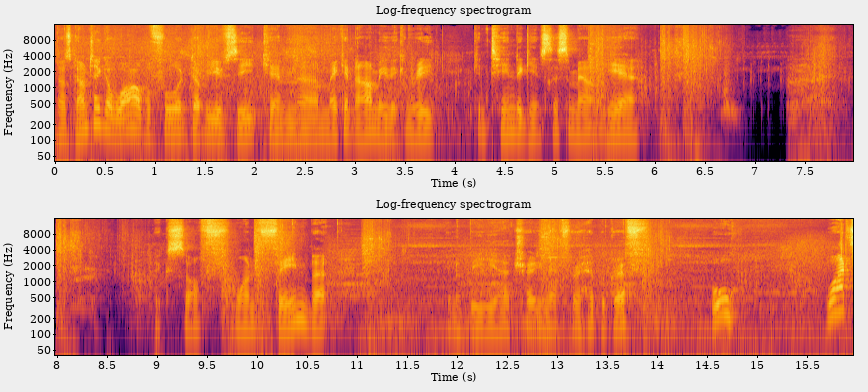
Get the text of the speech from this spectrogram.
But it's going to take a while before WFZ can uh, make an army that can really contend against this amount air. Picks off one Fiend, but going to be uh, trading that for a Hippogriff. Oh! What?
